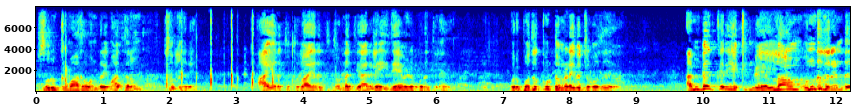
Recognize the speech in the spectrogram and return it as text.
சுருக்கமாக ஒன்றை மாத்திரம் சொல்லுகிறேன். ஆயிரத்தி தொள்ளாயிரத்தி தொண்ணூத்தி ஆறிலே இதே விழுப்புரத்திலே ஒரு பொதுக்கூட்டம் நடைபெற்ற போது அம்பேத்கர் இயக்கங்கள் எல்லாம் ஒன்று திரண்டு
